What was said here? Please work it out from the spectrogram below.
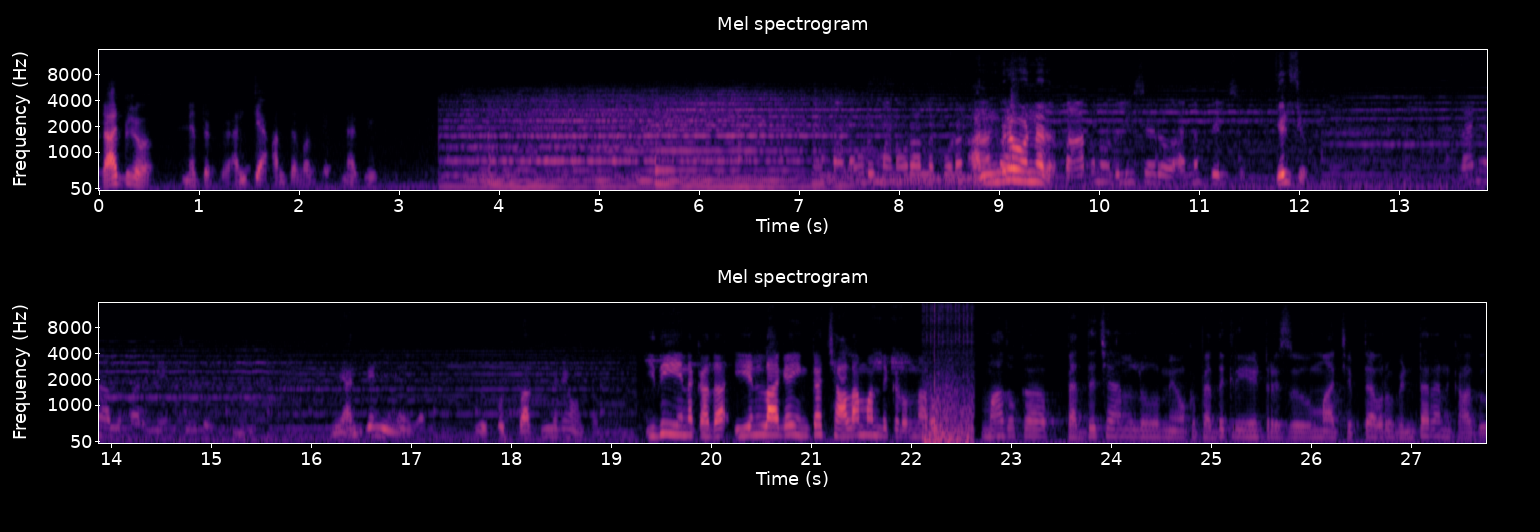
రాత్రిలో నిద్ర అంతే అంతవరకు నా జీవితం మనవడు మనవరాళ్ళకు కూడా అందరూ ఉన్నారు తాతను వదిలేశారు అన్నది తెలుసు తెలుసు కానీ వాళ్ళు మరి ఏం చేయలేదు నేను అందుకే నేను ఫుట్పాత్ మీదే ఉంటాను ఇది ఈయన కథ ఈయనలాగే ఇంకా చాలా మంది ఇక్కడ ఉన్నారు మాదొక పెద్ద ఛానల్ మేము ఒక పెద్ద క్రియేటర్స్ మా చెప్తే ఎవరు వింటారని కాదు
